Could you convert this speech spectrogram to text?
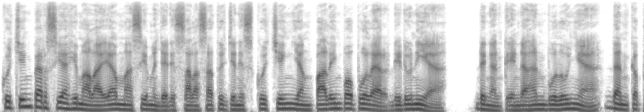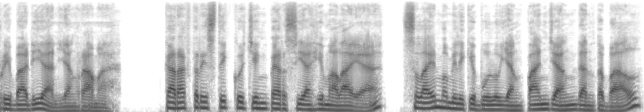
kucing Persia Himalaya masih menjadi salah satu jenis kucing yang paling populer di dunia, dengan keindahan bulunya dan kepribadian yang ramah. Karakteristik kucing Persia Himalaya, selain memiliki bulu yang panjang dan tebal,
